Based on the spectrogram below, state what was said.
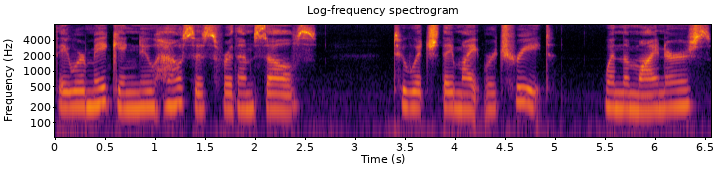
They were making new houses for themselves, to which they might retreat when the miners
